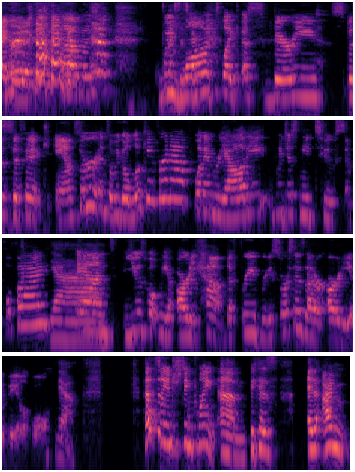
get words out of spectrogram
I heard it. Um, we want like a very specific answer, and so we go looking for an app. When in reality, we just need to simplify yeah, and use what we already have, the free resources that are already available. yeah, that's an interesting point. Um, because and I'm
